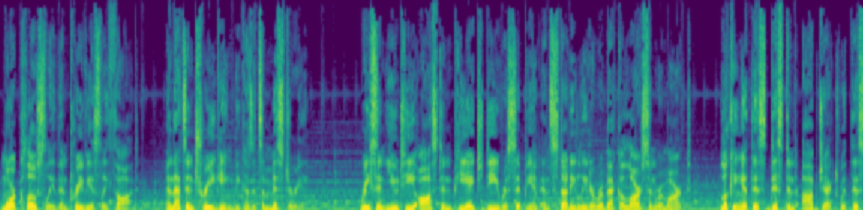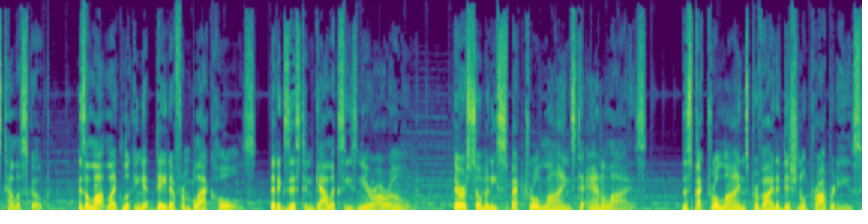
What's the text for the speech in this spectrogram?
more closely than previously thought. And that's intriguing because it's a mystery. Recent UT Austin PhD recipient and study leader Rebecca Larson remarked, Looking at this distant object with this telescope is a lot like looking at data from black holes that exist in galaxies near our own. There are so many spectral lines to analyze. The spectral lines provide additional properties,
